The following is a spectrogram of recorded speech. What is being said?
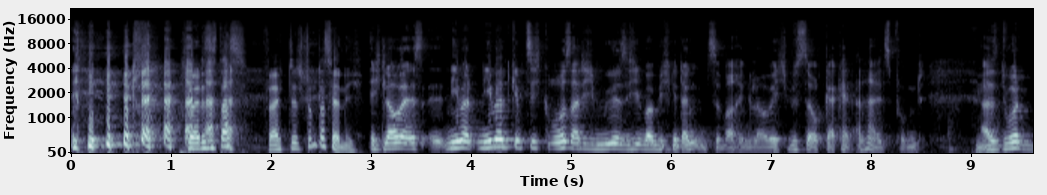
Vielleicht ist es das. Vielleicht stimmt das ja nicht. Ich glaube, es, niemand, niemand gibt sich großartig Mühe, sich über mich Gedanken zu machen, glaube ich. Ich wüsste auch gar keinen Anhaltspunkt. Also du,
